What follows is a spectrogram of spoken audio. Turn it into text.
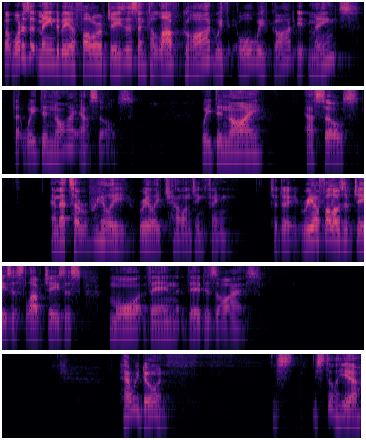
But what does it mean to be a follower of Jesus and to love God with all we've got? It means that we deny ourselves. We deny ourselves. And that's a really, really challenging thing to do. Real followers of Jesus love Jesus more than their desires. How are we doing? You're still here.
